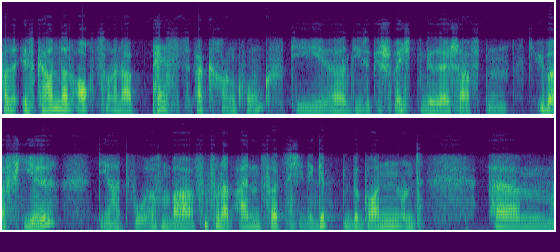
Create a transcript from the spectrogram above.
Also es kam dann auch zu einer Pesterkrankung, die äh, diese geschwächten Gesellschaften überfiel. Die hat wohl offenbar 541 in Ägypten begonnen und ähm,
